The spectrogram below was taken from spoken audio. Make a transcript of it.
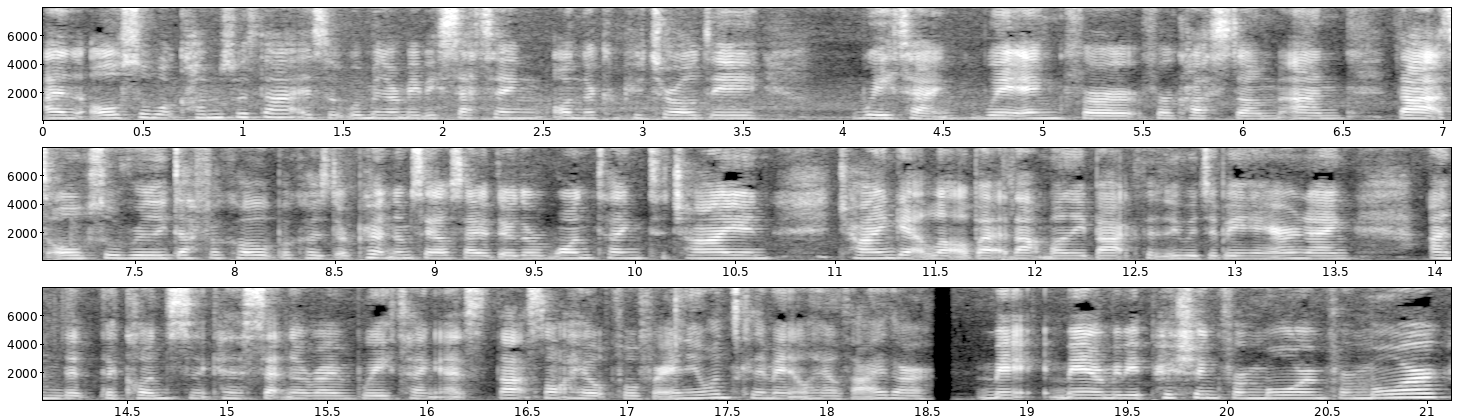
And also, what comes with that is that women are maybe sitting on their computer all day waiting waiting for for custom and that's also really difficult because they're putting themselves out there they're wanting to try and try and get a little bit of that money back that they would have been earning and the, the constant kind of sitting around waiting it's that's not helpful for anyone's kind of mental health either men are maybe pushing for more and for more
